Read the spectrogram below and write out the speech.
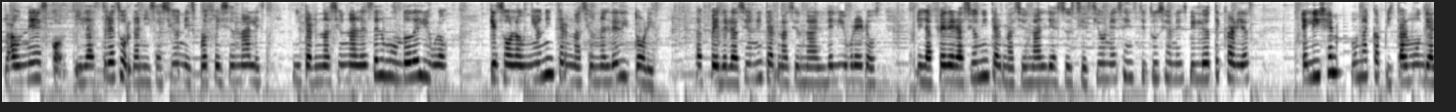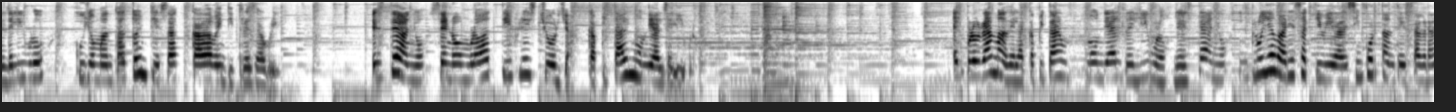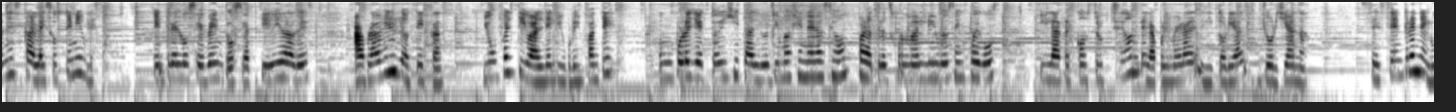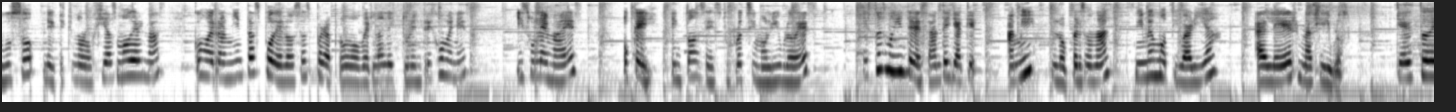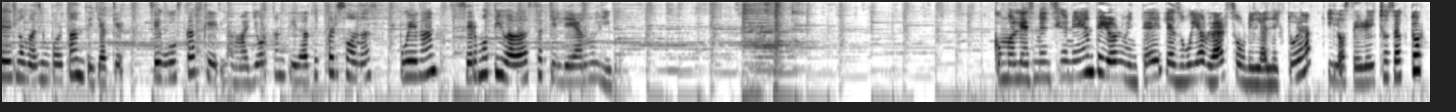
La UNESCO y las tres organizaciones profesionales internacionales del mundo del libro, que son la Unión Internacional de Editores, la Federación Internacional de Libreros y la Federación Internacional de Asociaciones e Instituciones Bibliotecarias, eligen una capital mundial del libro cuyo mandato empieza cada 23 de abril. Este año se nombró a Tiflis, Georgia, capital mundial del libro. El programa de la capital mundial del libro de este año incluye varias actividades importantes a gran escala y sostenibles. Entre los eventos y actividades habrá bibliotecas y un festival de libro infantil, un proyecto digital de última generación para transformar libros en juegos y la reconstrucción de la primera editorial georgiana. Se centra en el uso de tecnologías modernas como herramientas poderosas para promover la lectura entre jóvenes y su lema es, ok, entonces tu próximo libro es... Esto es muy interesante ya que a mí, lo personal, sí me motivaría a leer más libros. Que esto es lo más importante ya que se busca que la mayor cantidad de personas puedan ser motivadas a que lean un libro. Como les mencioné anteriormente, les voy a hablar sobre la lectura y los derechos de autor.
